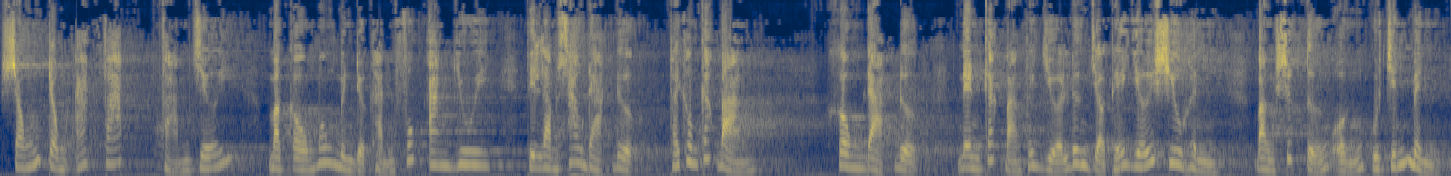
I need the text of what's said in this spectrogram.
Sống trong ác pháp, phạm giới Mà cầu mong mình được hạnh phúc an vui Thì làm sao đạt được, phải không các bạn? Không đạt được nên các bạn phải dựa lưng vào thế giới siêu hình bằng sức tưởng uẩn của chính mình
